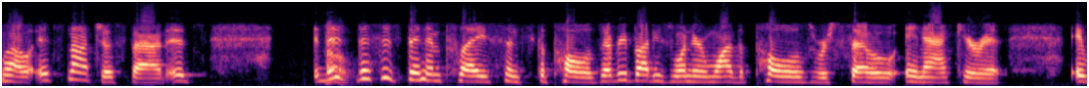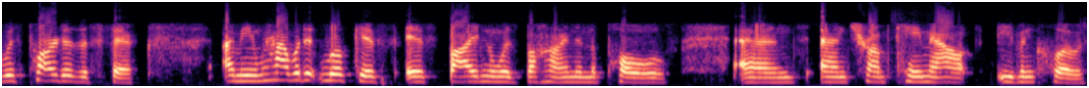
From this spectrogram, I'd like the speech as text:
Well, it's not just that. It's this, Oh. this has been in place since the polls. Everybody's wondering why the polls were so inaccurate. It was part of the fix. I mean, how would it look if if Biden was behind in the polls and and Trump came out even close?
